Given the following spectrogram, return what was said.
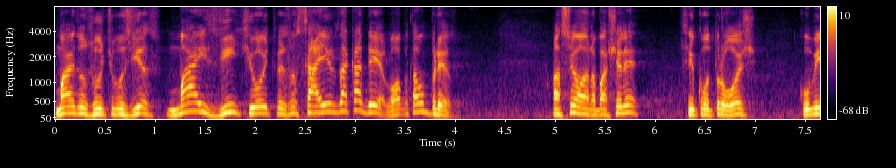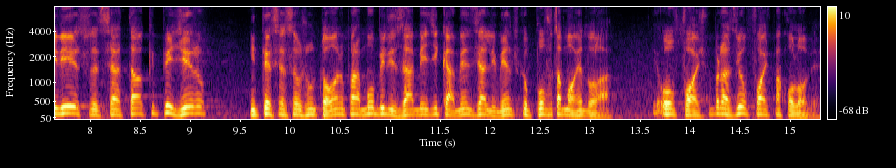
Mas nos últimos dias, mais 28 pessoas saíram da cadeia, logo estavam presos. A senhora Bachelet se encontrou hoje com ministros, etc., tal, que pediram intercessão junto à ONU para mobilizar medicamentos e alimentos que o povo está morrendo lá. Ou foge para o Brasil ou foge para a Colômbia.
